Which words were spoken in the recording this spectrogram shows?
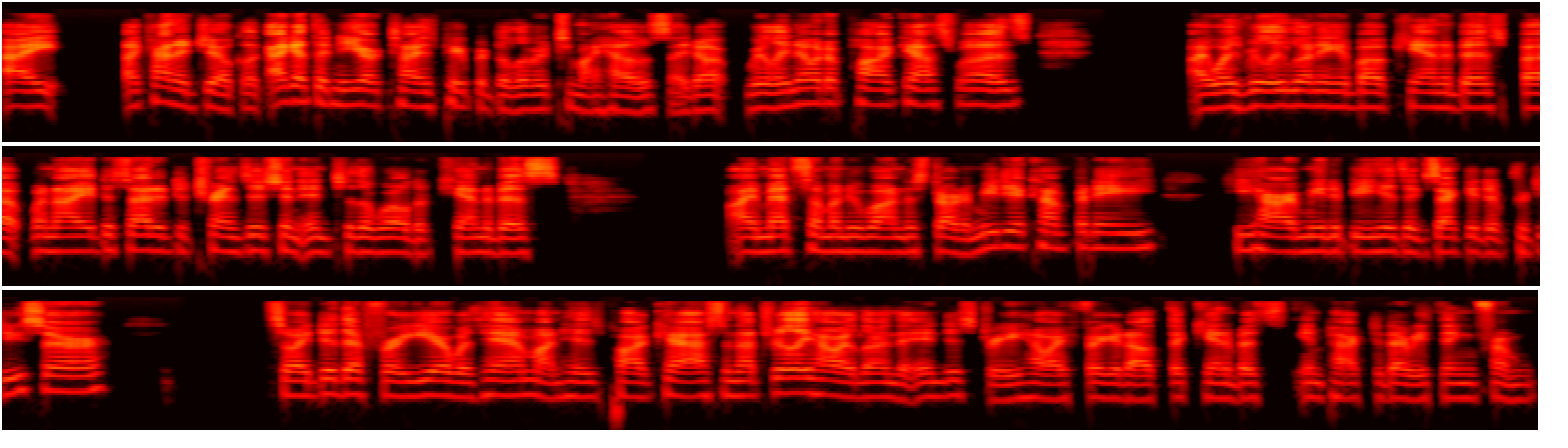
I, I kind of joke. Like I got the New York Times paper delivered to my house. I don't really know what a podcast was. I was really learning about cannabis, but when I decided to transition into the world of cannabis, I met someone who wanted to start a media company. He hired me to be his executive producer. So I did that for a year with him on his podcast. And that's really how I learned the industry, how I figured out that cannabis impacted everything from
